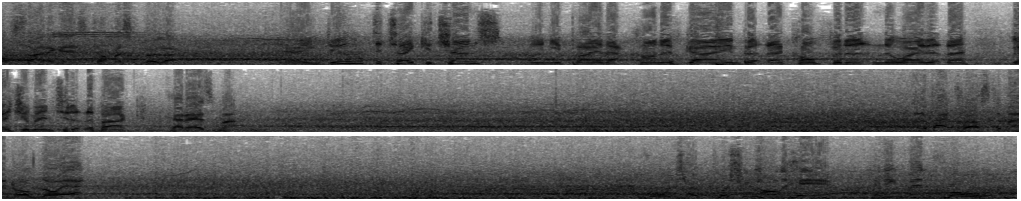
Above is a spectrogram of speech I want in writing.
offside against Thomas Müller. Yeah, you do have to take a chance when you play that kind of game, but they're confident in the way that they're regimented at the back. Quaresma. And a back pass to Manuel Neuer. Porto pushing on here, getting men forward.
